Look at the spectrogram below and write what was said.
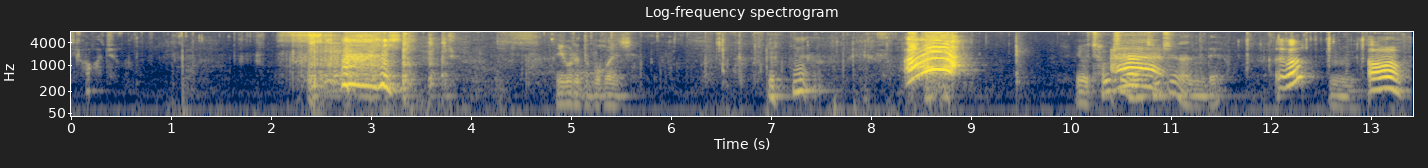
찍어가지고. 이거라도 먹어야지. 음. 아! 이거 참치는 참치는 아닌데. 이거? 음. 어.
